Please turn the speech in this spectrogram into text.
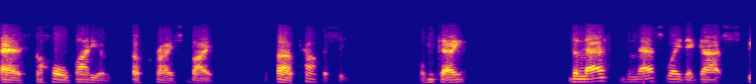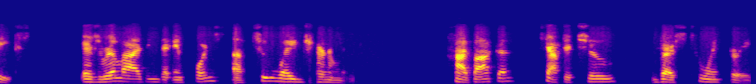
as the whole body of, of Christ by uh, prophecy. Okay? The last the last way that God speaks is realizing the importance of two-way journaling. Habakkuk chapter 2, verse 2 and 3.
